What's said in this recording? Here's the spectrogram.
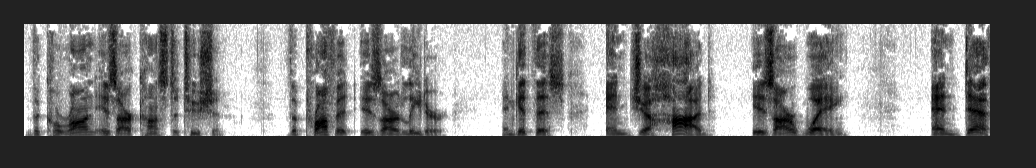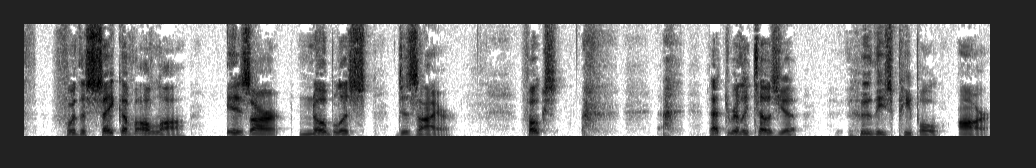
The Quran is our constitution. The Prophet is our leader. And get this, and jihad is our way, and death for the sake of Allah is our noblest desire. Folks, that really tells you who these people are.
